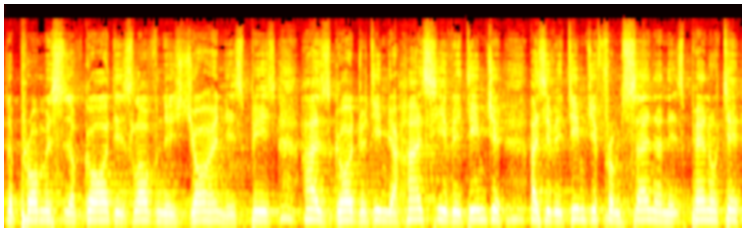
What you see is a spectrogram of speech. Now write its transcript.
the promises of God, His love and His joy and His peace. Has God redeemed you? Has He redeemed you? Has He redeemed you from sin and its penalty?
